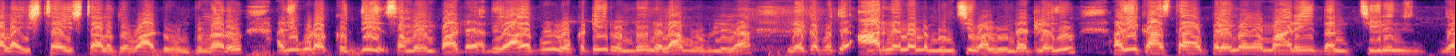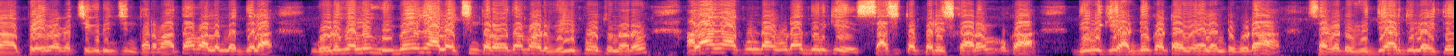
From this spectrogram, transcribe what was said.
వాళ్ళ ఇష్ట ఇష్టాలతో పాటు ఉంటున్నారు. అది కూడా కొద్ది సమయం పాటే. అది దాదాపు ఒకటి రెండు నెల మూడు నెల లేకపోతే ఆరు నెలల మించి వాళ్ళు ఉండట్లేదు. అది కాస్త ప్రేమగా మారి దాన్ని చిగురించి ప్రేమగా చిగురించిన తర్వాత వాళ్ళ మధ్యలో గొడవలు విభేదాలు వచ్చిన తర్వాత వాడు వెళ్ళిపోతున్నారు. అలా కాకుండా కూడా దీనికి శాశ్వత పరిష్కారం ఒక దీనికి అడ్డుకట్ట వేయాలంటే కూడా సగటు విద్యార్థులు అయితే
